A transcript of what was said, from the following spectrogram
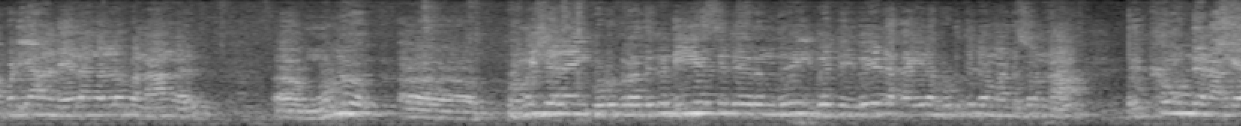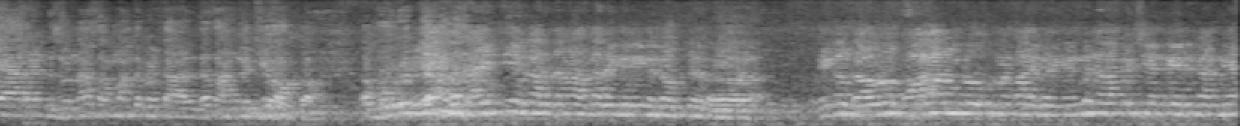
அப்படியான நேரங்கள்ல இப்ப நாங்கள் முழு கொமிஷனையும் கொடுக்கறதுக்கு டிஎஸ்சில இருந்து இவட்ட இவையிட்ட கையில கொடுத்துட்டோம்னு சொன்னா அக்கௌண்ட் நாங்க யாருன்னு சொன்னா சம்பந்தப்பட்ட ஆள்கிட்ட தங்கச்சி வைப்போம் அப்ப ஒரு டாக்டர் நீங்கள் கௌரவ பாராளுமன்ற உறுப்பினராக இருக்கீங்க எந்த தங்கச்சி எங்க இருக்காங்க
